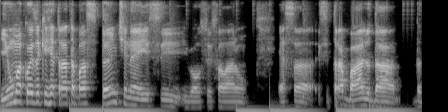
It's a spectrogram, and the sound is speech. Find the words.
E uma coisa que retrata bastante, né, esse, igual vocês falaram, essa, esse trabalho da, da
